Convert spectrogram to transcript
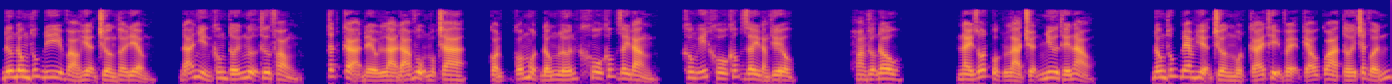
Đương Đông Thúc đi vào hiện trường thời điểm, đã nhìn không tới ngự thư phòng, tất cả đều là đá vụn mục cha, còn có một đống lớn khô khốc dây đằng, không ít khô khốc dây đằng tiêu. Hoàng thượng đâu? Này rốt cuộc là chuyện như thế nào? Đông Thúc đem hiện trường một cái thị vệ kéo qua tới chất vấn.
